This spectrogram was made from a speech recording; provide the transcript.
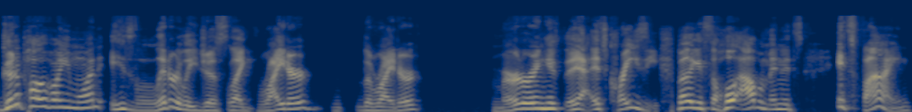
Good Apollo Volume One is literally just like writer, the writer, murdering his yeah, it's crazy. But like it's the whole album and it's it's fine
